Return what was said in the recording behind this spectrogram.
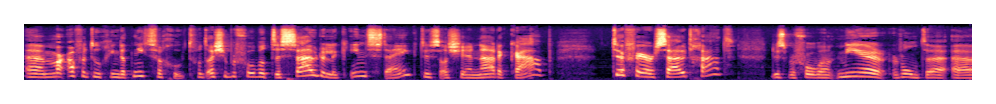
Ehm, maar af en toe ging dat niet zo goed. Want als je bijvoorbeeld te zuidelijk insteekt, dus als je naar de Kaap te ver zuid gaat, dus bijvoorbeeld meer rond de uh,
